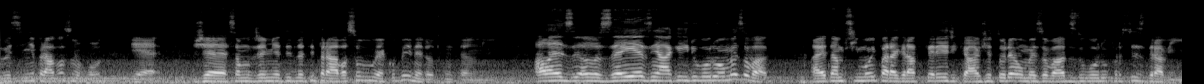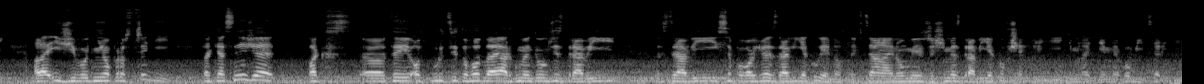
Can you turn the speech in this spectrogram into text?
v listině práv a svobod je, že samozřejmě tyhle ty práva jsou jakoby nedotknutelný, ale lze je z nějakých důvodů omezovat. A je tam přímo i paragraf, který říká, že to jde omezovat z důvodu prostě zdraví, ale i životního prostředí. Tak jasně, že pak eh, ty odpůrci tohohle argumentují, že zdraví zdraví se považuje zdraví jako jednotlivce a najednou my řešíme zdraví jako všech lidí tímhletím nebo více lidí.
